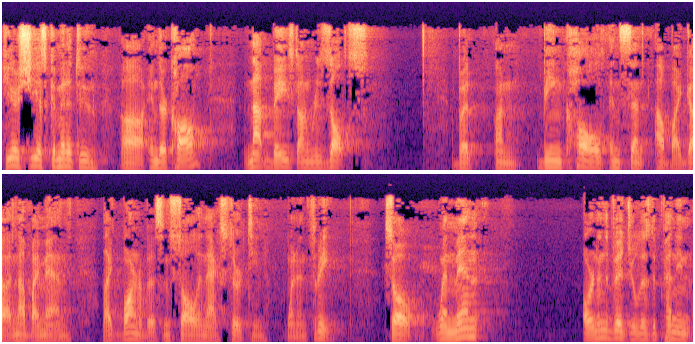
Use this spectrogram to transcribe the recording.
He or she is committed to, uh, in their call, not based on results, but on being called and sent out by God, not by man, like Barnabas and Saul in Acts 13 1 and 3. So when men or an individual is depending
